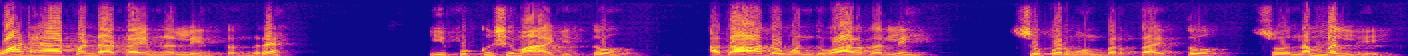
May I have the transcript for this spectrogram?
ವಾಟ್ ಹ್ಯಾಪಂಡ್ ಆ ಟೈಮ್ನಲ್ಲಿ ಅಂತಂದ್ರೆ, ಈ ಫುಕುಶಿಮ ಆಗಿತ್ತು. ಅದಾದ ಒಂದು ವಾರದಲ್ಲಿ ಸೂಪರ್ ಮೂನ್ ಬರ್ತಾ ಇತ್ತು. ಸೊ ನಮ್ಮಲ್ಲಿ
